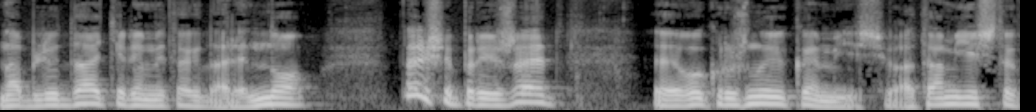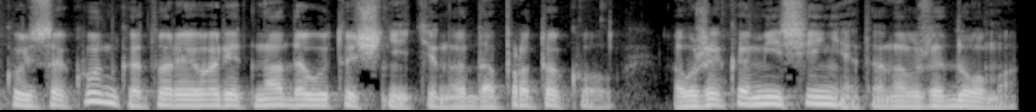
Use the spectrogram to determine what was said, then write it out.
наблюдателям и так далее. Но дальше приезжает э, в окружную комиссию, а там есть такой закон, который говорит, надо уточнить иногда протокол, а уже комиссии нет, она уже дома.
